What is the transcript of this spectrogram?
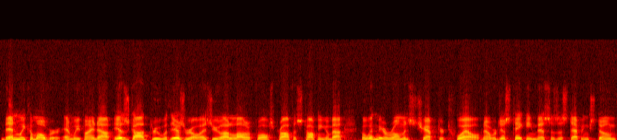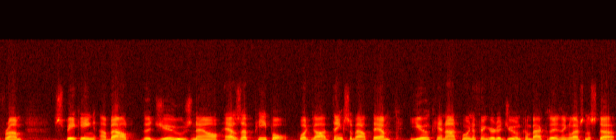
Then we come over and we find out, is God through with Israel, as you got a lot of false prophets talking about? Go with me to Romans chapter 12. Now, we're just taking this as a stepping stone from speaking about the Jews now as a people, what God thinks about them. You cannot point a finger at a Jew and come back with anything less than the stuff.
